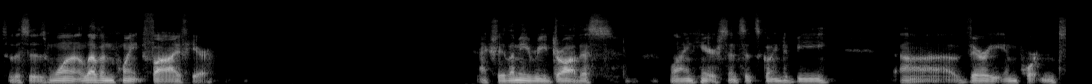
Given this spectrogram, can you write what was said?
So this is 1, 11.5 here. Actually, let me redraw this line here since it's going to be uh, very important.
